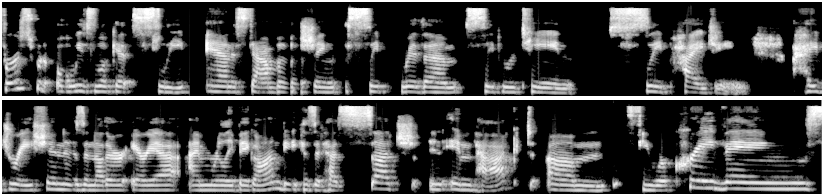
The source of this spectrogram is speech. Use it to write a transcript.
first would always look at sleep and establishing sleep rhythm, sleep routine, sleep hygiene. Hydration is another area I'm really big on because it has such an impact. Um, fewer cravings,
